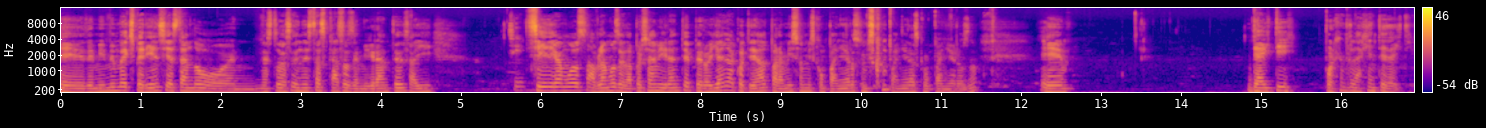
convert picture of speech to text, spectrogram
eh, de mi misma experiencia estando en, estos, en estas casas de migrantes, ahí sí. digamos, hablamos de la persona migrante, pero ya en la cotidianidad para mí son mis compañeros, mis compañeras, compañeros, ¿no? Eh, de Haití, por ejemplo, la gente de Haití.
